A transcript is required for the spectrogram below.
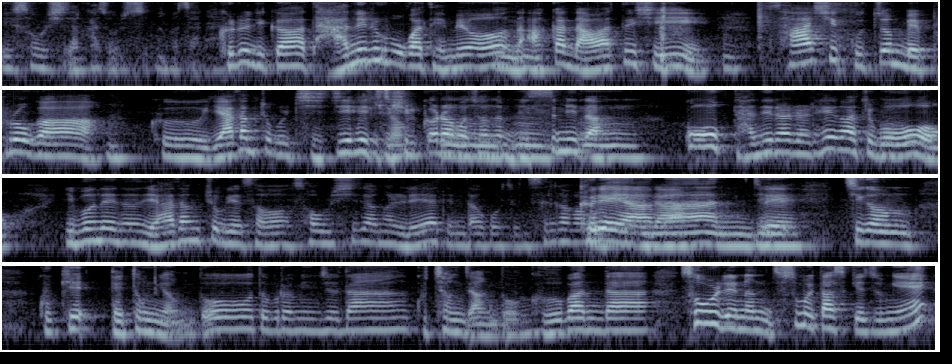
이 서울시장 가져올 수 있는 거잖아요. 그러니까 단일 후보가 되면 음. 아까 나왔듯이 49점 몇 프로가 그 야당 쪽을 지지해 그죠? 주실 거라고 음, 저는 음, 믿습니다. 음. 꼭 단일화를 해가지고 이번에는 야당 쪽에서 서울시장을 내야 된다고 저는 생각하고 있습니다. 그래야만 이제 네. 지금 국회 대통령도 더불어민주당, 구청장도 음. 그반다 서울에는 25개 중에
